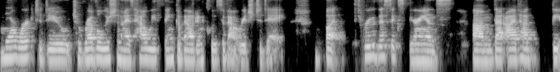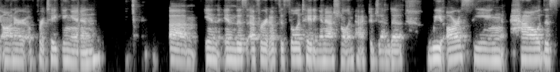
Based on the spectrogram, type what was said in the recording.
more work to do to revolutionize how we think about inclusive outreach today. But through this experience um, that I've had the honor of partaking in, um, in, in this effort of facilitating a national impact agenda, we are seeing how this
